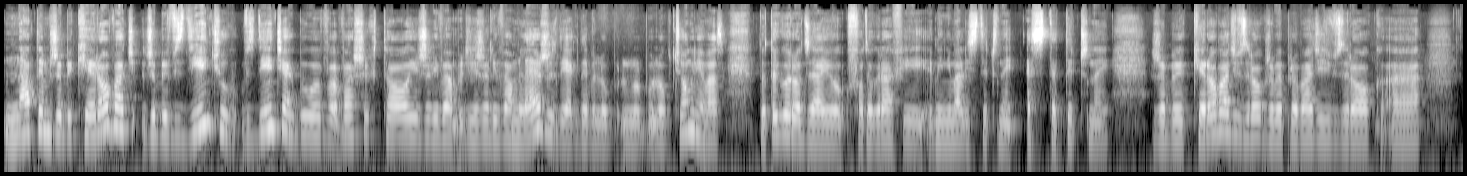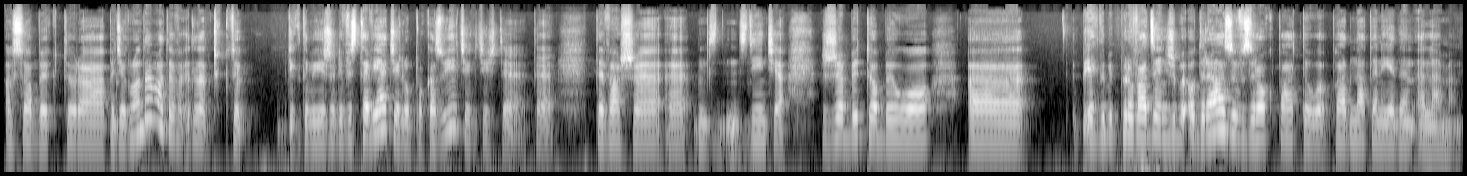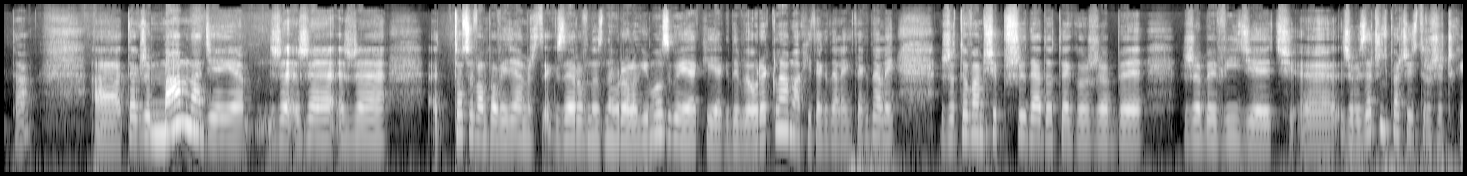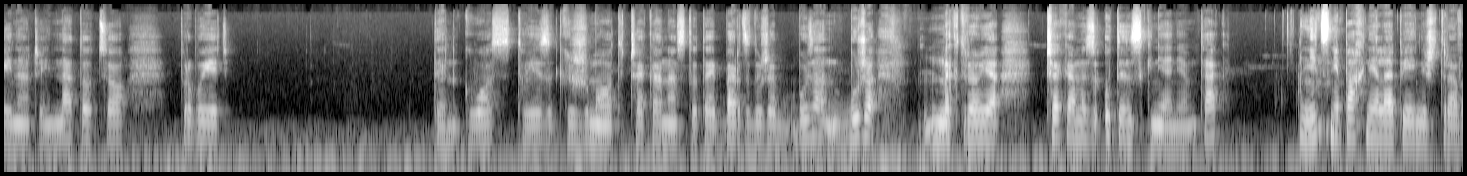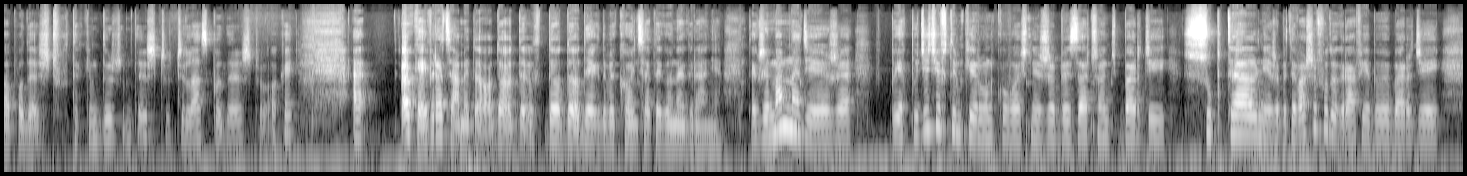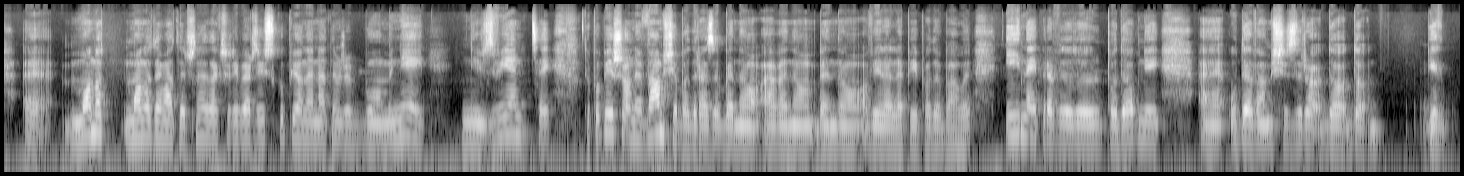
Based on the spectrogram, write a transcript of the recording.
na tym, żeby kierować, żeby w, zdjęciu, w zdjęciach było Waszych to, jeżeli Wam, jeżeli wam leży, jak gdyby, lub, lub, lub ciągnie Was do tego rodzaju fotografii minimalistycznej, estetycznej, żeby kierować wzrok, żeby prowadzić wzrok e, osoby, która będzie oglądała te, jak gdyby jeżeli wystawiacie lub pokazujecie gdzieś te, te, te wasze e, zdjęcia, żeby to było e, jak gdyby prowadzenie, żeby od razu wzrok padł, padł na ten jeden element, tak? E, także mam nadzieję, że, że, że to, co Wam powiedziałam, że tak zarówno z neurologii mózgu, jak i jak gdyby o reklamach i tak dalej, i tak dalej, że to Wam się przyda do tego, żeby, żeby widzieć, żeby zacząć patrzeć troszeczkę inaczej na to, co próbujecie ten głos to jest grzmot. Czeka nas tutaj bardzo duża burza, burza, na którą ja czekam z utęsknieniem, tak? Nic nie pachnie lepiej niż trawa po deszczu, takim dużym deszczu, czy las po deszczu, ok? Okej, okay, wracamy do, do, do, do, do jak gdyby końca tego nagrania. Także mam nadzieję, że jak pójdziecie w tym kierunku właśnie, żeby zacząć bardziej subtelnie, żeby te wasze fotografie były bardziej e, mono, monotematyczne, tak, czyli bardziej skupione na tym, żeby było mniej niż więcej, to po pierwsze one wam się od razu będą, będą, będą o wiele lepiej podobały i najprawdopodobniej e, uda wam się do, do,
